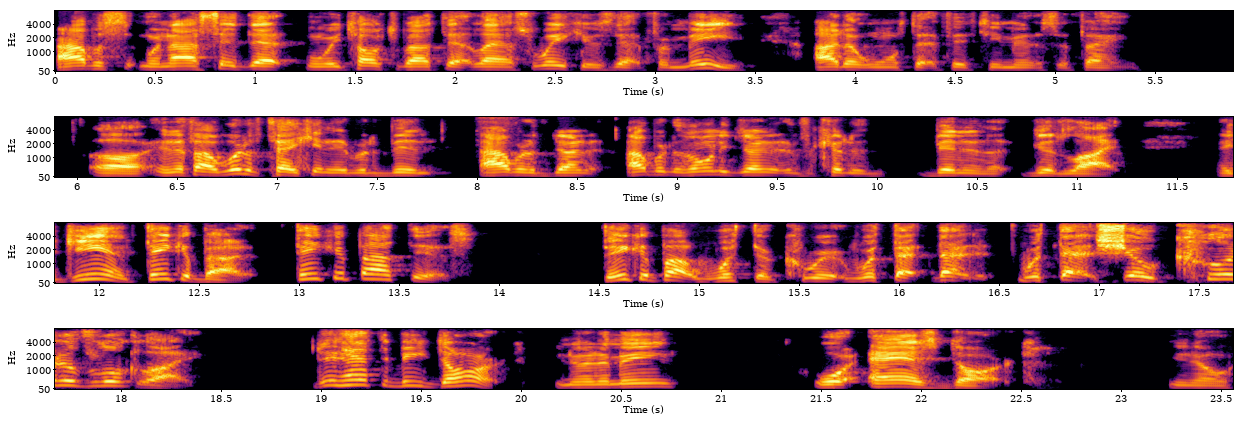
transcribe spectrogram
I was when I said that when we talked about that last week, is that for me, I don't want that 15 minutes of fame. Uh, and if I would have taken it, it would have been I would have done it. I would have only done it if it could have been in a good light. Again, think about it. Think about this. Think about what the career, what that that what that show could have looked like. It didn't have to be dark. You know what I mean? Or as dark. You know.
